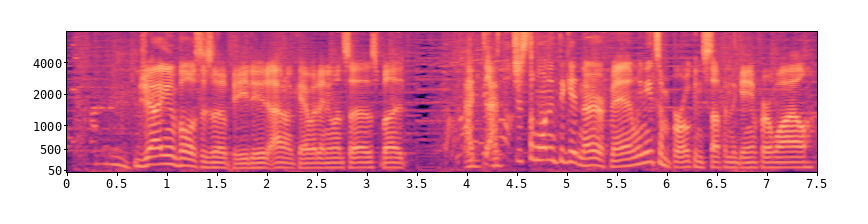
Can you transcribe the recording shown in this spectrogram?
Dragon Pulse is OP, dude. I don't care what anyone says, but I, I just don't want it to get nerfed, man. We need some broken stuff in the game for a while.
